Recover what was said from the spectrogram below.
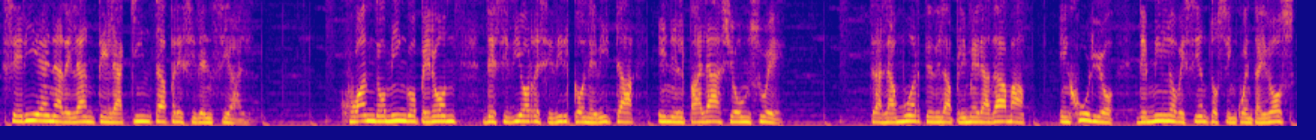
sería en adelante la quinta presidencial. Juan Domingo Perón decidió residir con Evita en el Palacio Unzué. Tras la muerte de la primera dama, en julio de 1952,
